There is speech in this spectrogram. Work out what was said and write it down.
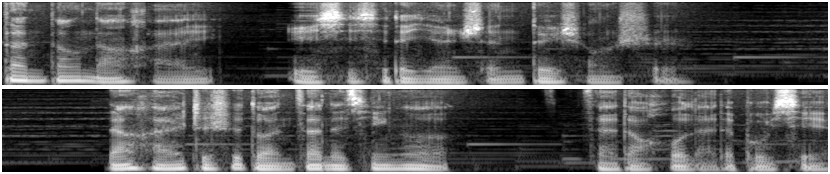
但当男孩与西西的眼神对上时，男孩只是短暂的惊愕，再到后来的不屑，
